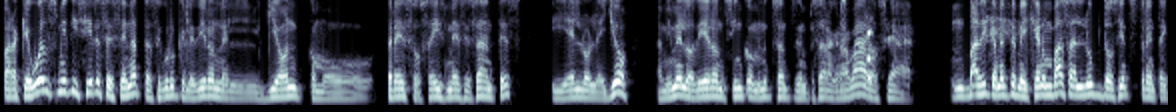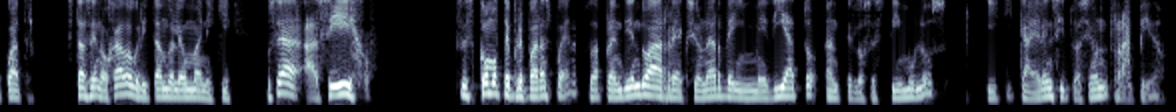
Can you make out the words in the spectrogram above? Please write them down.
para que Will Smith hiciera esa escena, te aseguro que le dieron el guion como tres o seis meses antes y él lo leyó. A mí me lo dieron cinco minutos antes de empezar a grabar, o sea, básicamente me dijeron, vas al loop 234, estás enojado gritándole a un maniquí. O sea, así, hijo. Entonces, ¿cómo te preparas? Bueno, pues aprendiendo a reaccionar de inmediato ante los estímulos y, caer en situación rápido.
